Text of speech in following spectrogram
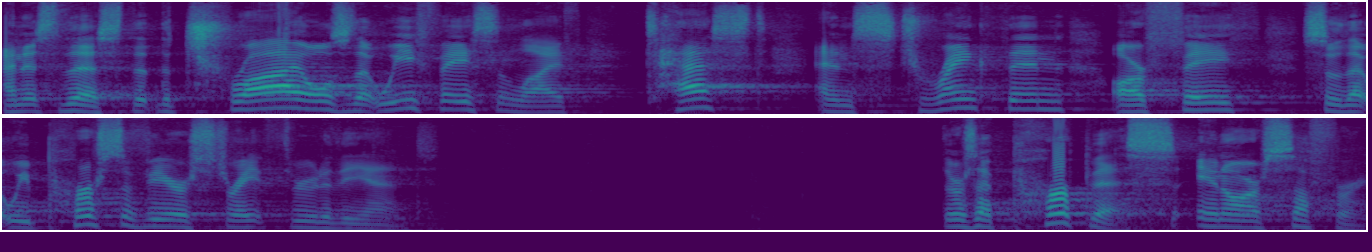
And it's this that the trials that we face in life test and strengthen our faith so that we persevere straight through to the end. There's a purpose in our suffering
